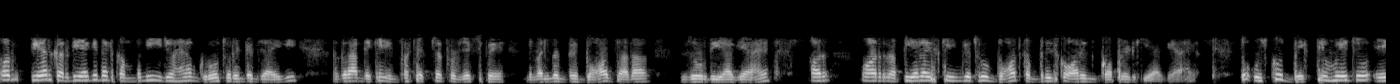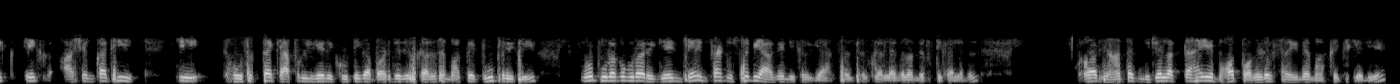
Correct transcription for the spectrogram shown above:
और क्लियर कर दिया है कि दैट कंपनी जो है ग्रोथ ओरिएंटेड जाएगी। अगर आप देखें इंफ्रास्ट्रक्चर प्रोजेक्ट्स पे डेवलपमेंट पे बहुत ज़्यादा ज़ोर दिया गया है और और पीएलआई स्कीम के थ्रू बहुत कंपनीज़ को और इनकॉपरेट किया गया है। तो उसको देखते हुए जो एक एक आशंका थी कि हो सकता है कैपिटल गेन इक्विटी का बढ़ जाए, जिस कारण से मार्केट टूट रही थी, वो पूरा का पूरा रिगेन किया। इनफैक्ट उससे भी आगे निकल गया सेंसेक्स का लेवल और निफ्टी का लेवल और जहाँ तक मुझे लगता है, ये बहुत पॉजिटिव साइन है मार्केट के लिए।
